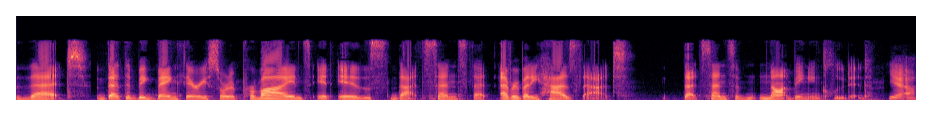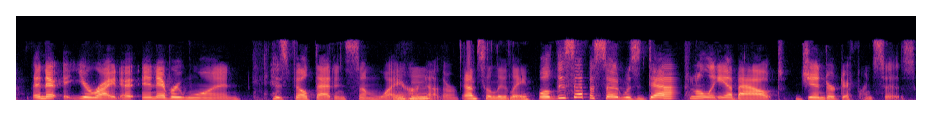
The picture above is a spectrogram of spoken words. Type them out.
that that the Big Bang Theory sort of provides, it is that sense that everybody has that that sense of not being included. Yeah, and you're right, and everyone has felt that in some way mm-hmm. or another. Absolutely. Well, this episode was definitely about gender differences.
